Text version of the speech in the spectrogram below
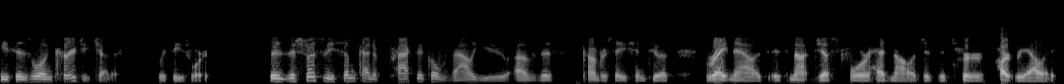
He says, "Well, encourage each other with these words." There's, there's supposed to be some kind of practical value of this conversation to us right now. It's it's not just for head knowledge; it's, it's for heart reality.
